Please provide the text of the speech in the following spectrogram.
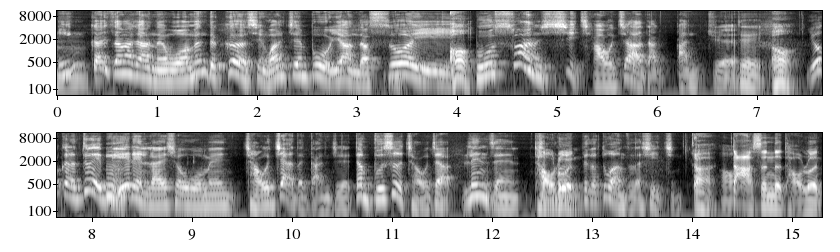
应该怎么讲呢？我们的个性完全不一样的，所以哦。不算是吵架的感觉。对，哦，有可能对别人来说，我们吵架的感觉，但不是吵架，认真讨讨论。论这个段子的事情。啊，大声的讨论，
